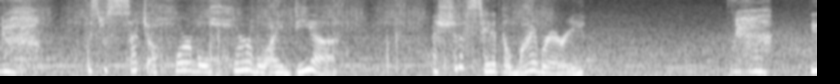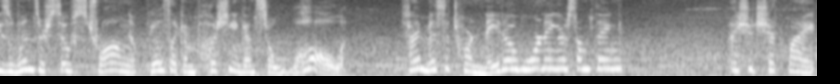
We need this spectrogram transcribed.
This was such a horrible, horrible idea. I should have stayed at the library. These winds are so strong, it feels like I'm pushing against a wall. Did I miss a tornado warning or something? I should check my.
